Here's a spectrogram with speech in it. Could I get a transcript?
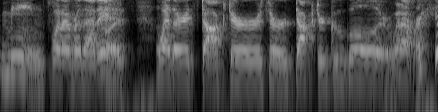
means, whatever that is, whether it's doctors or Dr. Google or whatever.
